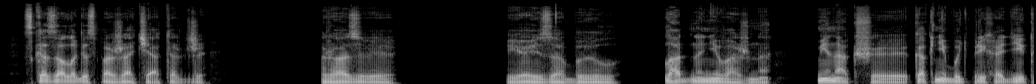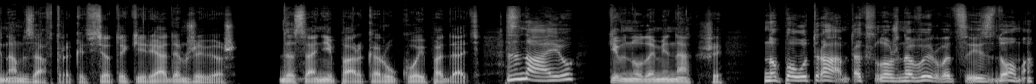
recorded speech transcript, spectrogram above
— сказала госпожа Чаттерджи. «Разве я и забыл? Ладно, неважно. Минакши, как-нибудь приходи к нам завтракать, все-таки рядом живешь. До сани парка рукой подать». «Знаю», — кивнула Минакши. но по утрам так сложно вырваться из дома.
